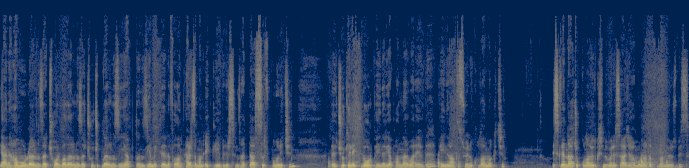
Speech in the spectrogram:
Yani hamurlarınıza, çorbalarınıza, çocuklarınızın yaptığınız yemeklerine falan her zaman ekleyebilirsiniz. Hatta sırf bunun için e, çökelekli lor peynir yapanlar var evde. Peynir altı suyunu kullanmak için. Eskiden daha çok kullanıyorduk. Şimdi böyle sadece hamurlarda kullanıyoruz biz.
